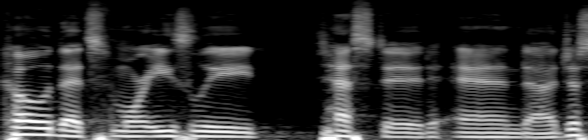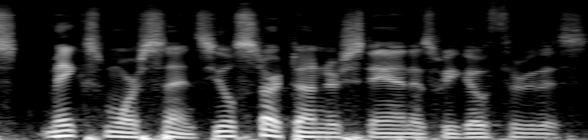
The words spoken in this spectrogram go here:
code that's more easily tested and uh, just makes more sense. You'll start to understand as we go through this.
